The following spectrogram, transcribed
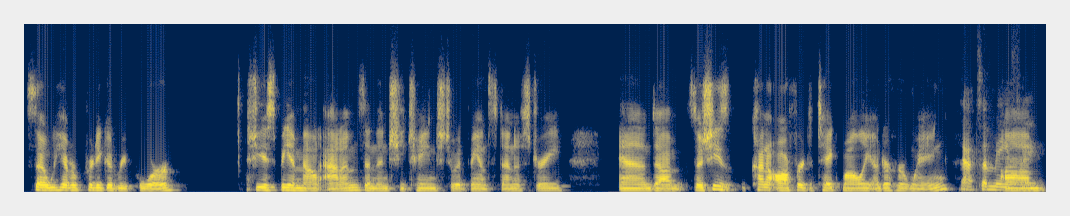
So, we have a pretty good rapport. She used to be in Mount Adams, and then she changed to advanced dentistry. And um, so she's kind of offered to take Molly under her wing. That's amazing. Um,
